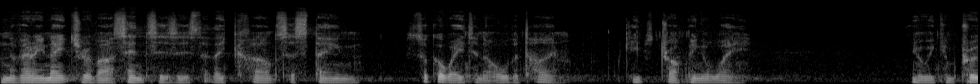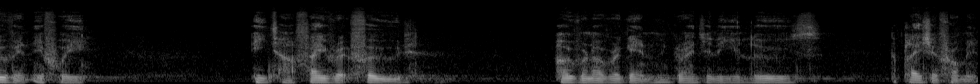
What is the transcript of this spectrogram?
And the very nature of our senses is that they can't sustain sukha vedana all the time. It keeps dropping away. You know, we can prove it if we eat our favorite food over and over again, and gradually you lose the pleasure from it,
